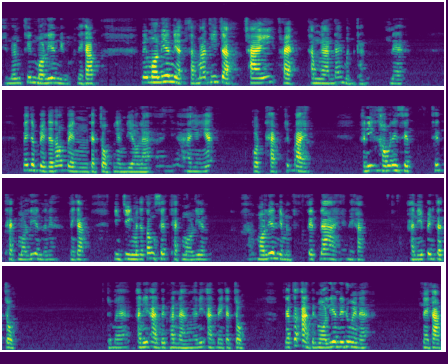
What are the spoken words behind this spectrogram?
เห็นไหมขึ้นมอลเลียนอยู่นะครับ ในมอลเลียนเนี่ยสามารถที่จะใช้แทร็กทำงานได้เหมือนกันนะไม่จำเป็นจะต้องเป็นกระจกอย่างเดียวละอย่างเงี้ย กดแท็บขึ้นไป อันนี้เขาไม่ได้เซต เซตแท็กมอลเลียนนะเนี่ยนะครับ จริง ๆ มันจะต้องเซตแท็กมอลเลียนมอลเลียนเนี่ยมันเซตได้นะครับ อันนี้เป็นกระจกถูกไหมอันนี้อ่านเป็นผนัง อันนี้อ่านเป็นกระจก แล้วก็อ่านเป็นมอลเลียนได้ด้วยนะนะครับ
